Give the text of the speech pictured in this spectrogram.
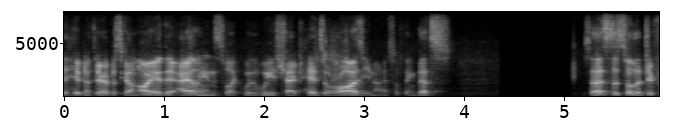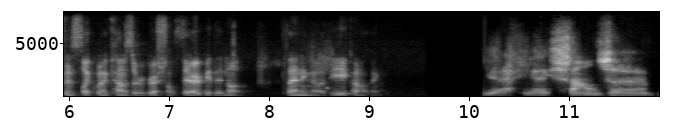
the hypnotherapist going, "Oh yeah, they're aliens, like with weird shaped heads or eyes," you know, sort of thing. That's so that's the sort of difference. Like when it comes to regressional therapy, they're not planting the idea, kind of thing. Yeah, yeah. It sounds. Um,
